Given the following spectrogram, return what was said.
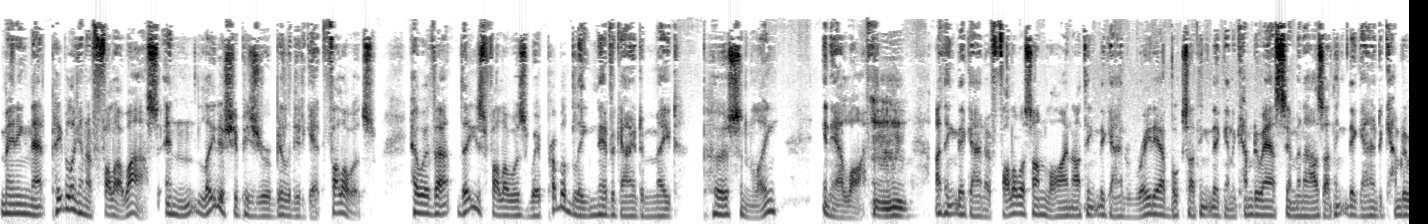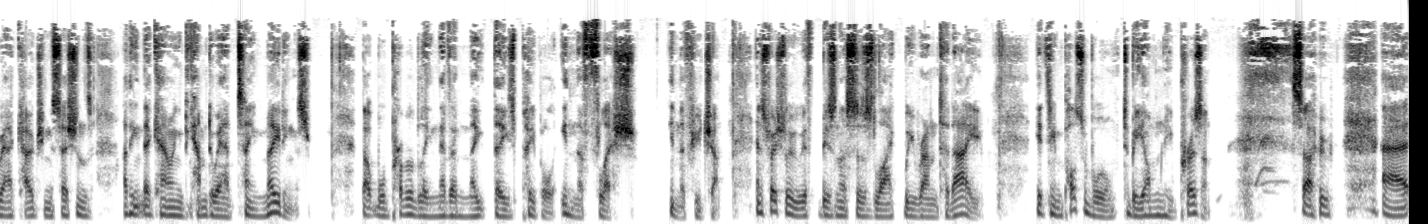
meaning that people are going to follow us and leadership is your ability to get followers. However, these followers we're probably never going to meet personally in our life. Mm-hmm. I think they're going to follow us online. I think they're going to read our books. I think they're going to come to our seminars. I think they're going to come to our coaching sessions. I think they're going to come to our team meetings, but we'll probably never meet these people in the flesh in the future. And especially with businesses like we run today, it's impossible to be omnipresent. so uh,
